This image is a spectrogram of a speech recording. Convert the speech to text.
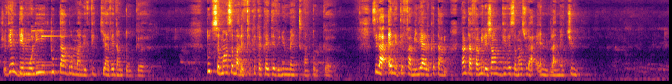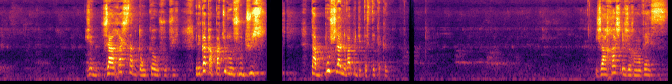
Je viens démolir tout arbre maléfique qui avait dans ton cœur. Toute semence maléfique que quelqu'un était venu mettre dans ton cœur. Si la haine était familiale, que dans ta famille, les gens vivent seulement sur la haine, l'amertume. J'arrache ça de ton cœur aujourd'hui. Et cas qu'à partir d'aujourd'hui, ta bouche là ne va plus détester quelqu'un. J'arrache et je renverse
